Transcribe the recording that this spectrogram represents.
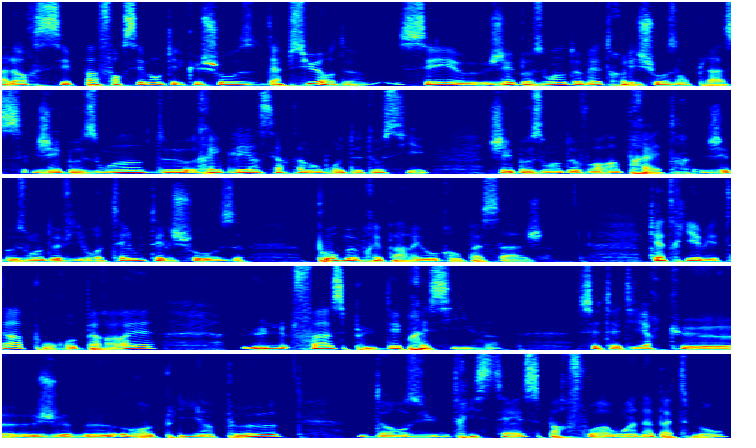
Alors c'est pas forcément quelque chose d'absurde, c'est euh, j'ai besoin de mettre les choses en place, j'ai besoin de régler un certain nombre de dossiers, j'ai besoin de voir un prêtre, j'ai besoin de vivre telle ou telle chose pour me préparer au grand passage. Quatrième étape, on repérerait une phase plus dépressive c'est-à-dire que je me replie un peu dans une tristesse parfois ou un abattement.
